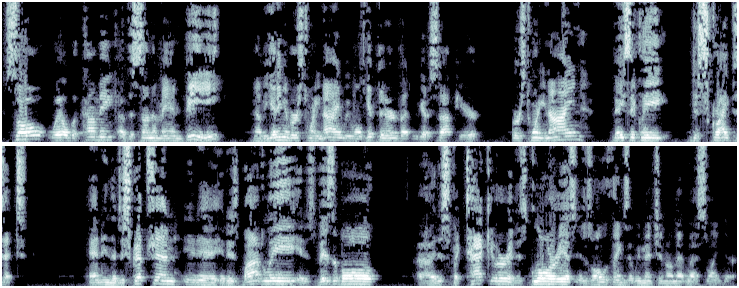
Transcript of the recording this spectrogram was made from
So will the coming of the Son of Man be. Now beginning in verse 29, we won't get there, but we've gotta stop here. Verse 29 basically describes it. And in the description, it is bodily, it is visible, uh, it is spectacular, it is glorious, it is all the things that we mentioned on that last slide there.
